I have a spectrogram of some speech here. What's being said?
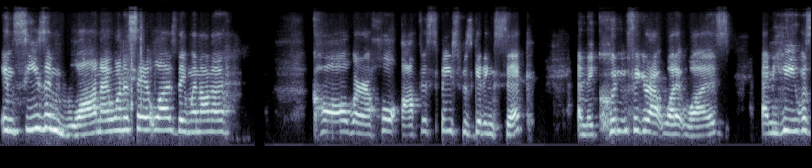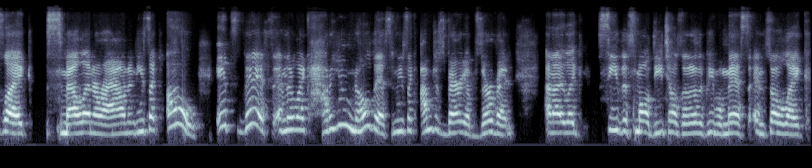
in season one, I want to say it was, they went on a call where a whole office space was getting sick, and they couldn't figure out what it was, and he was like smelling around, and he's like, "Oh, it's this," and they're like, "How do you know this?" And he's like, "I'm just very observant, and I like see the small details that other people miss," and so like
